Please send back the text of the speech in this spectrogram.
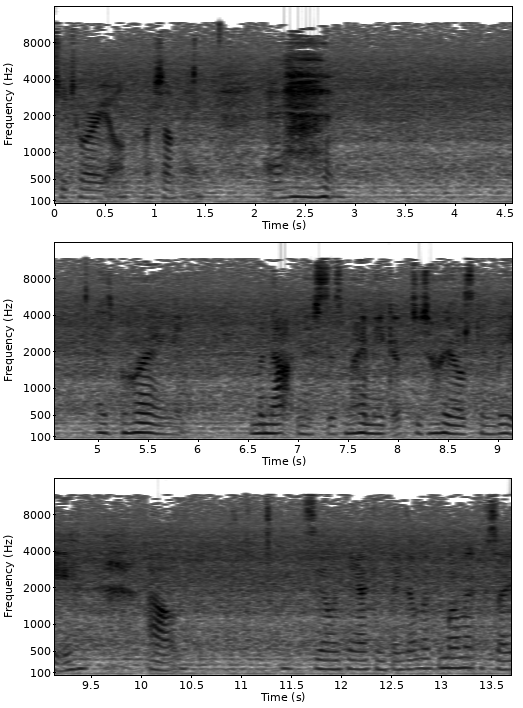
tutorial or something. And as boring and monotonous as my makeup tutorials can be, um, it's the only thing I can think of at the moment because I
